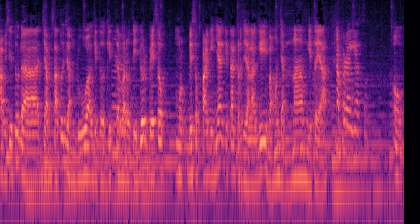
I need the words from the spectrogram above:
Habis itu udah jam 1 jam 2 gitu. Kita Hmm. baru tidur besok besok paginya kita kerja lagi bangun jam 6 gitu ya. Apa lagi aku? Oh,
